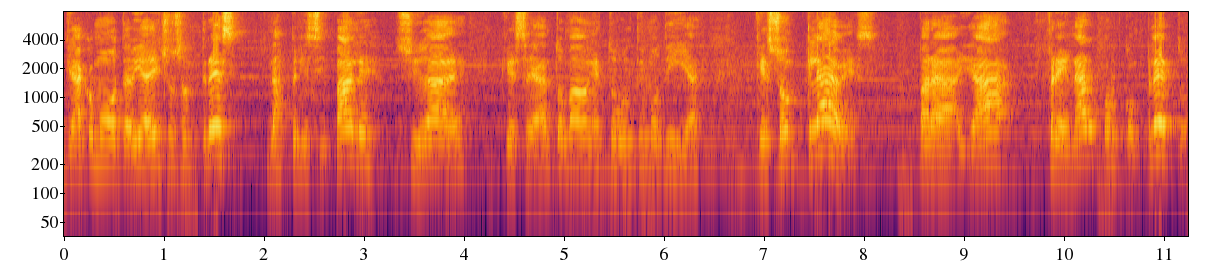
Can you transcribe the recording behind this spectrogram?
Ya como te había dicho, son tres las principales ciudades que se han tomado en estos últimos días, que son claves para ya frenar por completo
